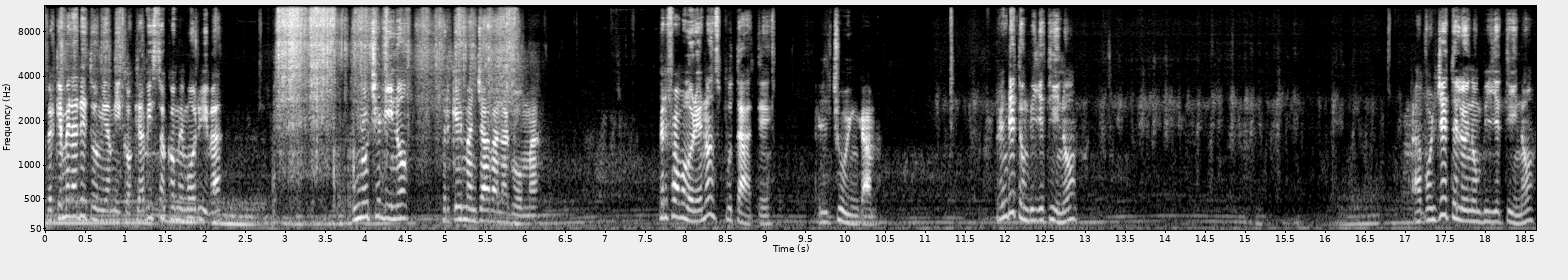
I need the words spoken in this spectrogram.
Perché me l'ha detto un mio amico che ha visto come moriva? Un uccellino perché mangiava la gomma. Per favore non sputate il chewing gum prendete un bigliettino. Avvolgetelo in un bigliettino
